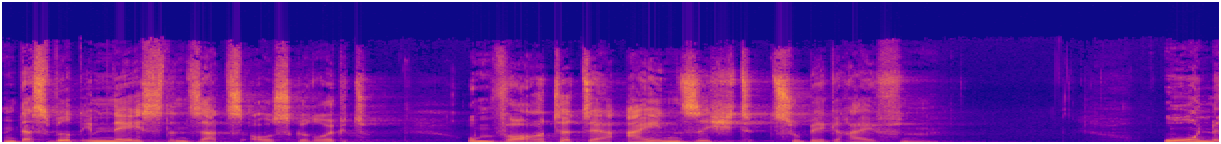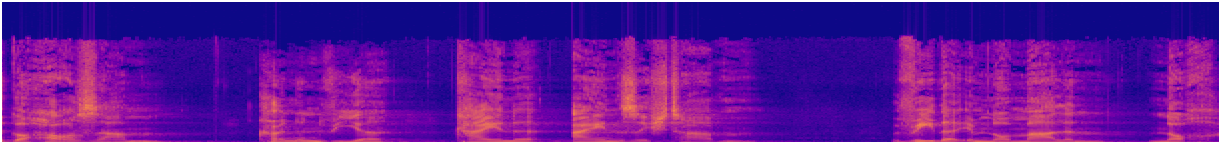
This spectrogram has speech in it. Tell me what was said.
Das wird im nächsten Satz ausgedrückt, um Worte der Einsicht zu begreifen. Ohne Gehorsam können wir keine Einsicht haben, weder im normalen noch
